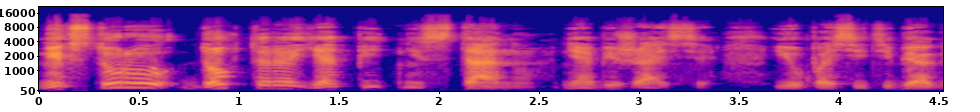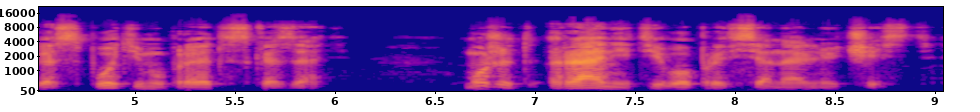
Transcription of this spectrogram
Микстуру доктора я пить не стану, не обижайся, и упаси тебя, Господь, ему про это сказать. Может ранить его профессиональную честь.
